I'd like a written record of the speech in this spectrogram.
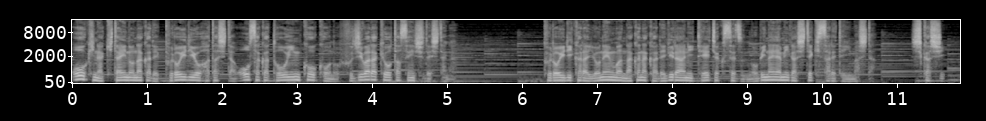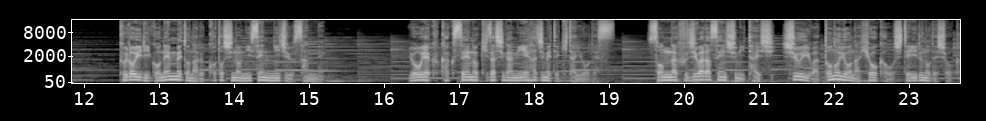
大きな期待の中でプロ入りを果たした大阪桐蔭高校の藤原恭太選手でしたがプロ入りから4年はなかなかレギュラーに定着せず伸び悩みが指摘されていました。しかしプロ入り5年目となる今年の2023年ようやく覚醒の兆しが見え始めてきたようです。そんな藤原選手に対し周囲はどのような評価をしているのでしょうか。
